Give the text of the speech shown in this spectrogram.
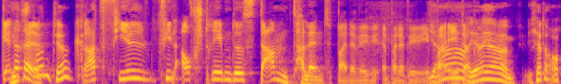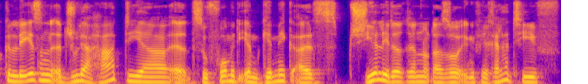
generell ja. gerade viel viel aufstrebendes Damentalent bei der WWE, äh, bei der WWE. Ja, bei ja, ja. Ich hatte auch gelesen, äh, Julia Hart, die ja äh, zuvor mit ihrem Gimmick als Cheerleaderin oder so irgendwie relativ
